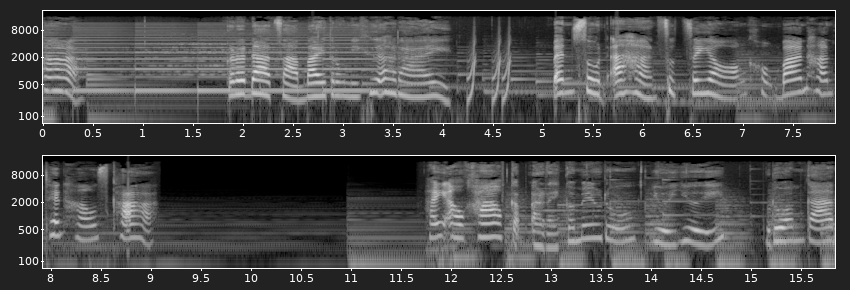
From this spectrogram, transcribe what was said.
ค่ะ กระดาษสามใบตรงนี้คืออะไร เป็นสูตรอาหารสุดสยองของบ้าน Haunted House ค่ะ ให้เอาข้าวกับอะไรก็ไม่รู้ หยุยหยุยรวมกัน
